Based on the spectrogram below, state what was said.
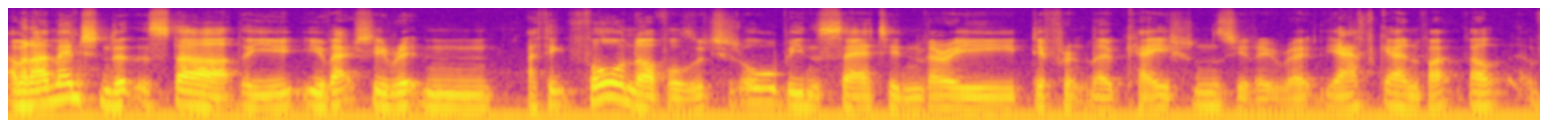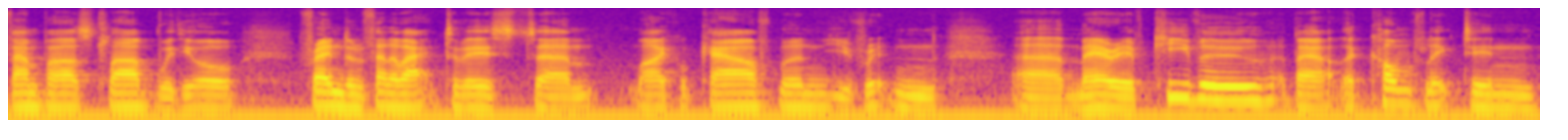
I mean, I mentioned at the start that you, have actually written, I think, four novels, which have all been set in very different locations. You know, you wrote the Afghan Vampires Club with your friend and fellow activist um, Michael Kaufman. You've written uh, Mary of Kivu about the conflict in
